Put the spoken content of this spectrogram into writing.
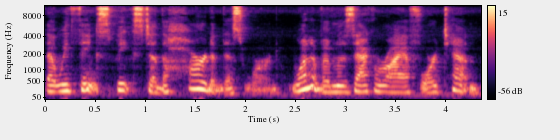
that we think speaks to the heart of this word. One of them is Zechariah 4:10.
